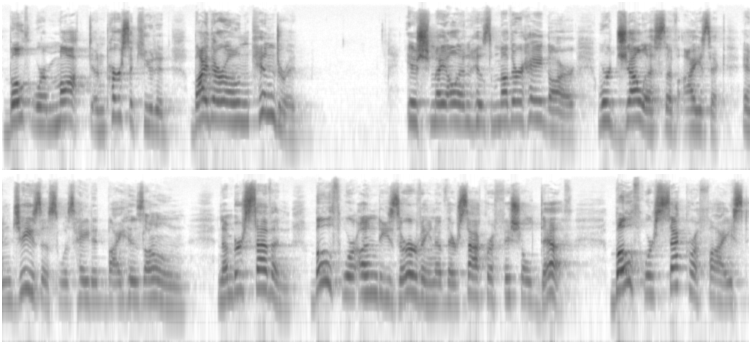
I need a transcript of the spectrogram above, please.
both were mocked and persecuted by their own kindred. Ishmael and his mother Hagar were jealous of Isaac, and Jesus was hated by his own. Number seven, both were undeserving of their sacrificial death. Both were sacrificed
